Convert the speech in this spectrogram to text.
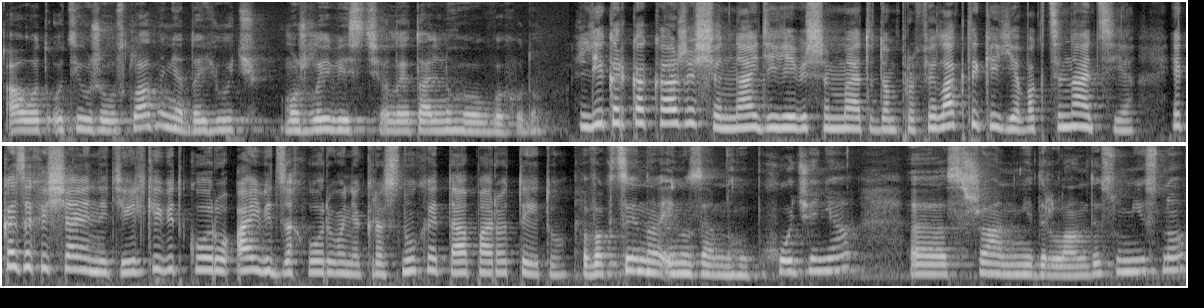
А от оці вже ускладнення дають можливість летального виходу. Лікарка каже, що найдієвішим методом профілактики є вакцинація, яка захищає не тільки від кору, а й від захворювання краснухи та паротиту. Вакцина іноземного походження е, США Нідерланди сумісно.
